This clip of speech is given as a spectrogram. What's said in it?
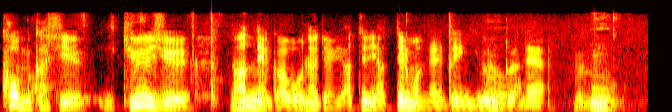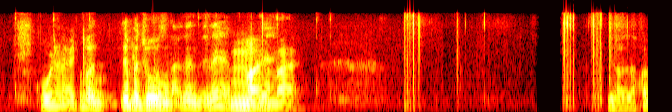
構昔、90何年かオールナイトにやってるやってるもんね、電気グループがね。うんオールナイぱト。やっぱ上手だね、んでね。うねまいうまい。いや、だか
